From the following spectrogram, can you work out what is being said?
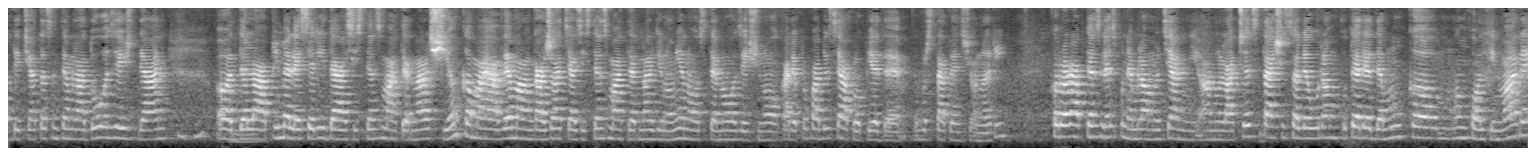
1998-1999, deci iată suntem la 20 de ani uh, de la primele serii de asistenți maternali și încă mai avem angajați asistenți maternali din 1999 care probabil se apropie de vârsta pensionării cărora putem să le spunem la mulți ani anul acesta și să le urăm putere de muncă în continuare.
